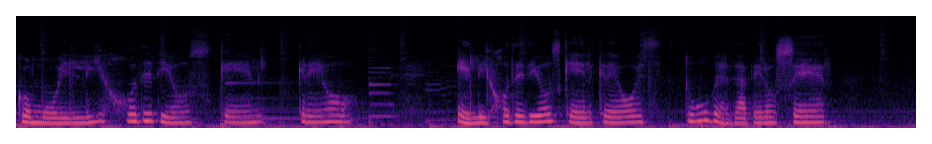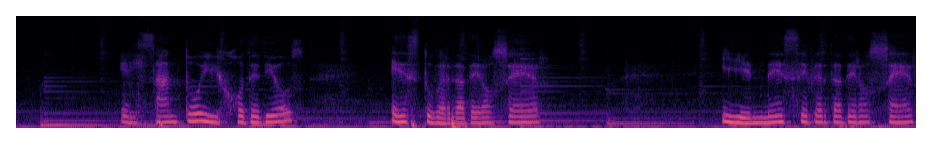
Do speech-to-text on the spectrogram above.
como el Hijo de Dios que Él creó el Hijo de Dios que Él creó es tu verdadero ser. El Santo Hijo de Dios es tu verdadero ser. Y en ese verdadero ser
